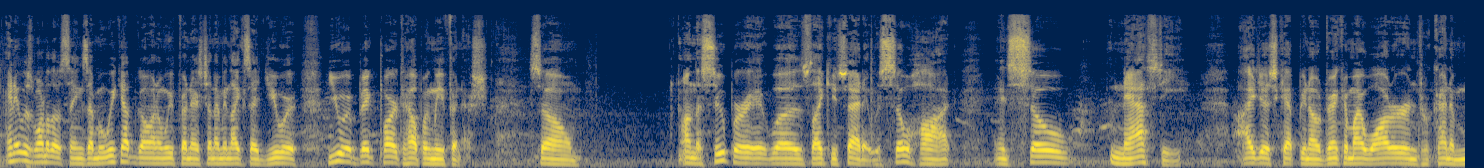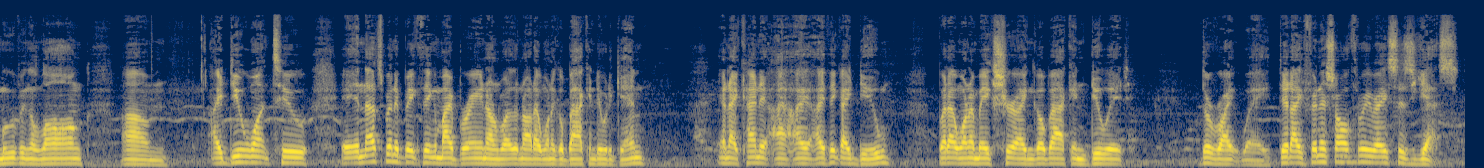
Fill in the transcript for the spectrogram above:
and it was one of those things. I mean, we kept going and we finished. And I mean, like I said, you were you were a big part to helping me finish. So on the super, it was like you said, it was so hot and so nasty. I just kept, you know, drinking my water and kind of moving along. Um, I do want to, and that's been a big thing in my brain on whether or not I want to go back and do it again. And I kind of, I, I, I think I do, but I want to make sure I can go back and do it the right way. Did I finish all three races? Yes.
